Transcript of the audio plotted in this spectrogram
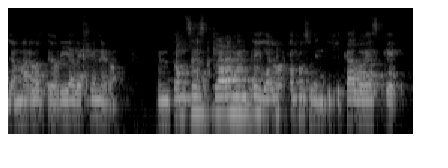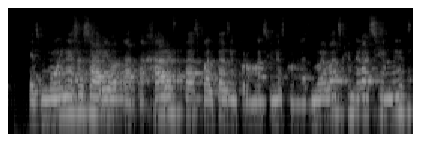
llamarlo teoría de género. Entonces, claramente ya lo que hemos identificado es que es muy necesario atajar estas faltas de informaciones con las nuevas generaciones,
